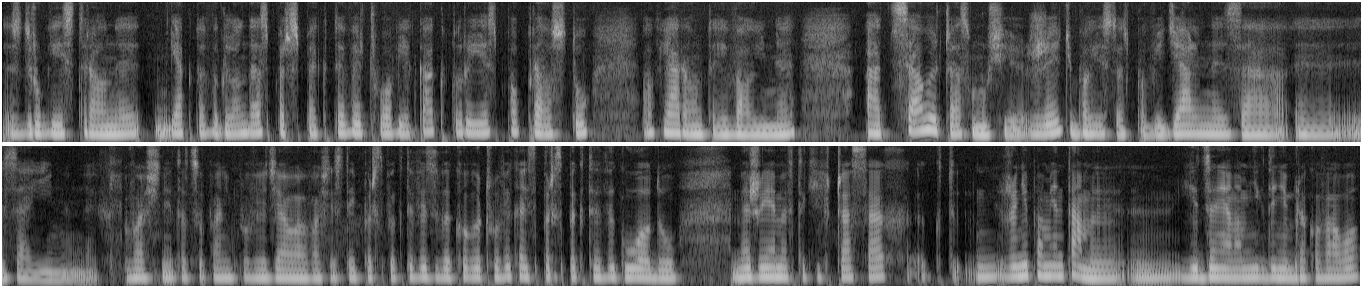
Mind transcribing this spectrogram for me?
z drugiej strony, jak to wygląda z perspektywy człowieka, który jest po prostu ofiarą tej wojny, a cały czas musi żyć, bo jest odpowiedzialny za, e, za innych. Właśnie to, co pani powiedziała, właśnie z tej perspektywy zwykłego człowieka i z perspektywy głodu. My żyjemy w takich czasach, że nie pamiętamy, y, jedzenia nam nigdy nie brakowało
